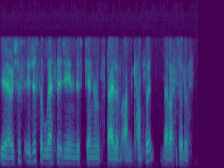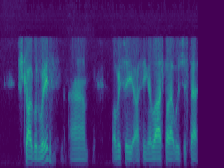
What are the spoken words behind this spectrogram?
yeah, it was just it was just a lethargy and just general state of uncomfort that I sort of struggled with. Um, obviously, I think a large part of that was just that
